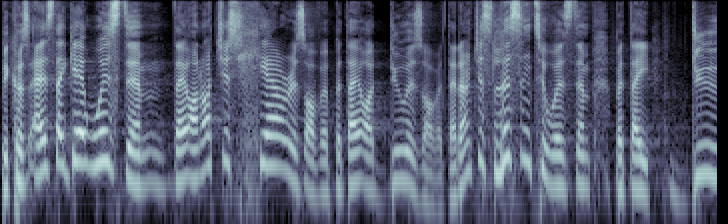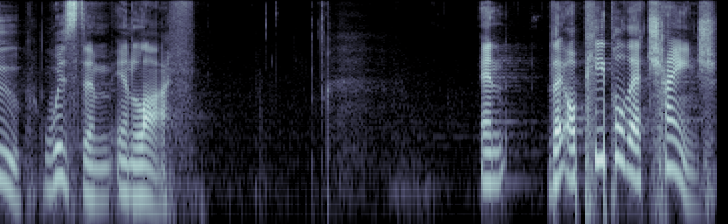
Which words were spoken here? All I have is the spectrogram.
Because as they get wisdom, they are not just hearers of it, but they are doers of it. They don't just listen to wisdom, but they do wisdom in life. And they are people that change.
